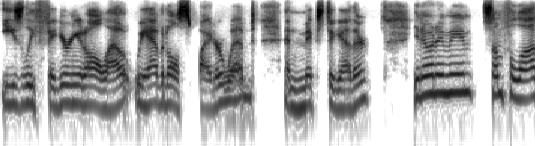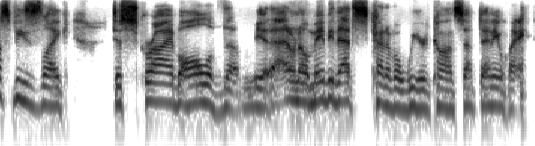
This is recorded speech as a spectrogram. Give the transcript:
easily figuring it all out. We have it all spider webbed and mixed together. You know what I mean? Some philosophies like describe all of them. I don't know. Maybe that's kind of a weird concept anyway.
